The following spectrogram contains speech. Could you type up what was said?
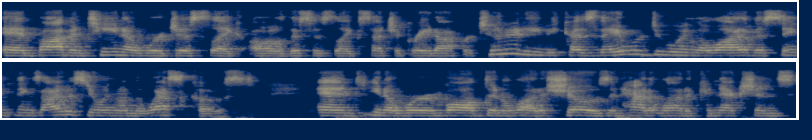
And Bob and Tina were just like, oh, this is like such a great opportunity because they were doing a lot of the same things I was doing on the West Coast. And, you know, were involved in a lot of shows and had a lot of connections.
